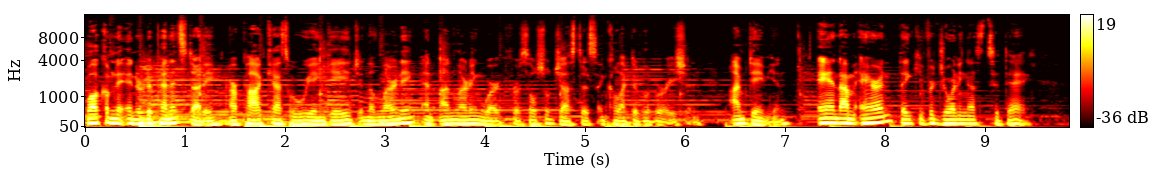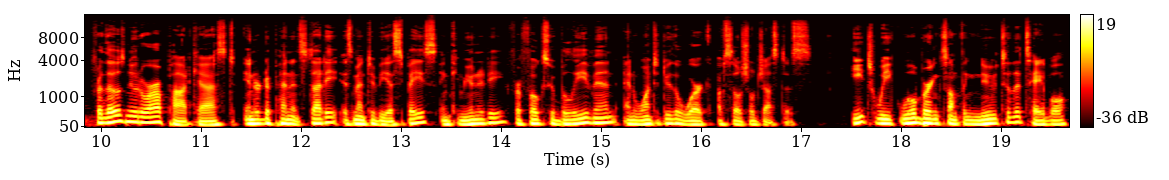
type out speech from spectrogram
welcome to Interdependent Study, our podcast where we engage in the learning and unlearning work for social justice and collective liberation. I'm Damien. And I'm Aaron. Thank you for joining us today. For those new to our podcast, Interdependent Study is meant to be a space and community for folks who believe in and want to do the work of social justice. Each week, we'll bring something new to the table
